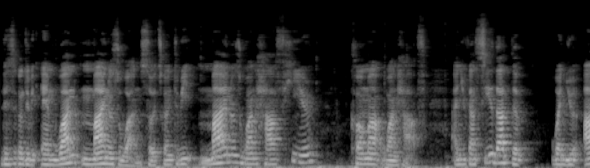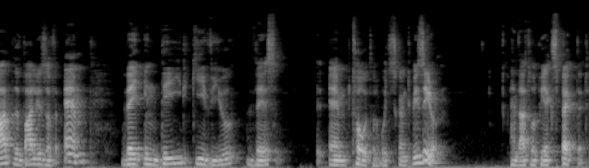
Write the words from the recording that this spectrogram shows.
this is going to be m1 minus 1. So it's going to be minus 1 half here, comma 1 half. And you can see that the when you add the values of m, they indeed give you this m total, which is going to be 0 and that's what we expected.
